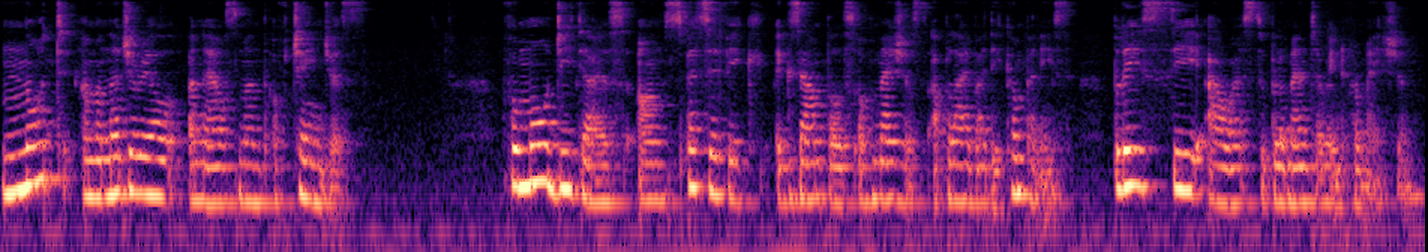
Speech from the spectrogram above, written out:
not a managerial announcement of changes. For more details on specific examples of measures applied by the companies, please see our supplementary information.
